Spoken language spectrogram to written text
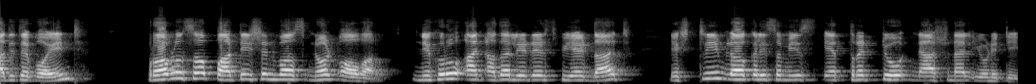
ആദ്യത്തെ point problems of partition was not over Nehru and other leaders feared that extreme localism is a threat to national unity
